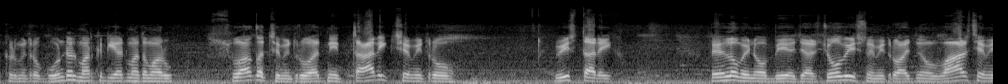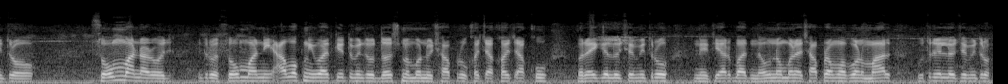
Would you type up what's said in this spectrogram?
ખેડૂત મિત્રો, ગોંડલ માર્કેટ યાર્ડમાં તમારું સ્વાગત છે મિત્રો. આજની તારીખ છે મિત્રો વીસ તારીખ, પહેલો મહિનો બે હજાર ચોવીસ ને મિત્રો. આજનો વાર છે મિત્રો. સોમવારના રોજ મિત્રો, સોમવારની આવકની વાત કરીએ તો મિત્રો, દસ નંબરનું છાપરું ખચાખચ આખું ભરાઈ ગયેલું છે મિત્રો, ને ત્યારબાદ નવ નંબરના છાપરામાં પણ માલ ઉતરેલો છે મિત્રો.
